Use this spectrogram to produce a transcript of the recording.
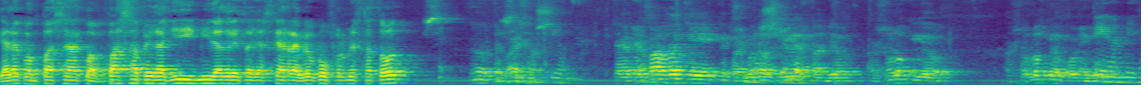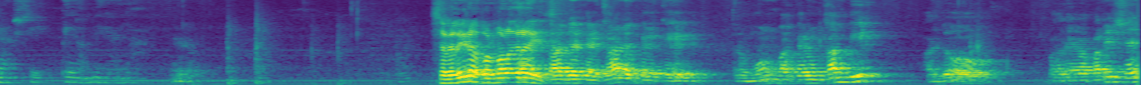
I ara quan passa, quan passa per allí, mira a dreta i a esquerra, veu conforme està tot, No, te passa. Te recorda que, que per buenos días cambió. Això és el que jo, això és el que jo conegut. Pega, mira, sí, pega, mira, allà. Mira. Sabelina, pues molt agraït. T'has de pensar perquè el món va fer un canvi, allò va desaparèixer,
